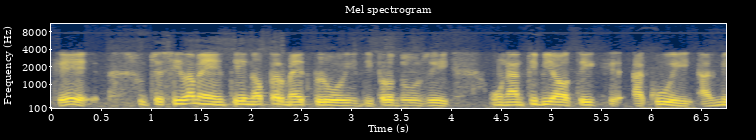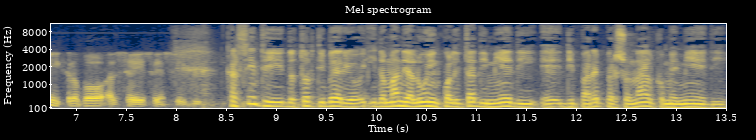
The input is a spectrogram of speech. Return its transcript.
che successivamente non permette più di produrre un antibiotico a cui al microbo sei sensibile. Calsenti, dottor Tiberio, i domandi a lui in qualità di miedi e di parere personale come miedi.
